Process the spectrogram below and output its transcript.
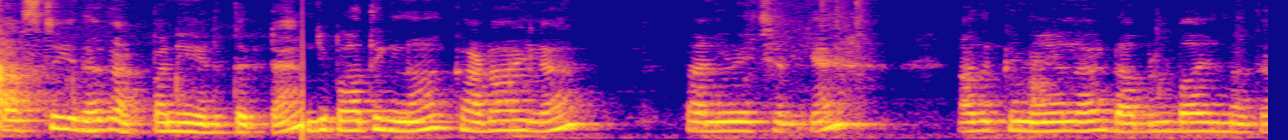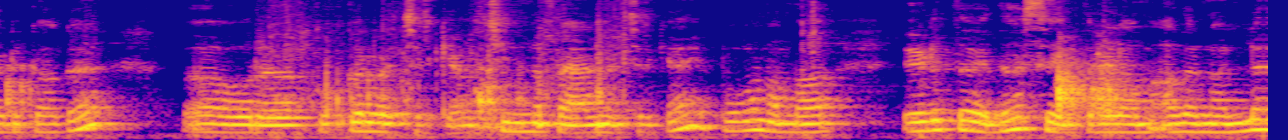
ஃபஸ்ட்டு இதை கட் பண்ணி எடுத்துக்கிட்டேன். இங்கே பார்த்தீங்கன்னா கடாயில் தண்ணி வச்சுருக்கேன். அதுக்கு மேலே டபுள் பாயில் மெத்தடுக்காக ஒரு குக்கர் வச்சுருக்கேன். சின்ன பேன் வச்சுருக்கேன். இப்போது நம்ம எடுத்த இதை சேர்த்துடலாம். அதை நல்லா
